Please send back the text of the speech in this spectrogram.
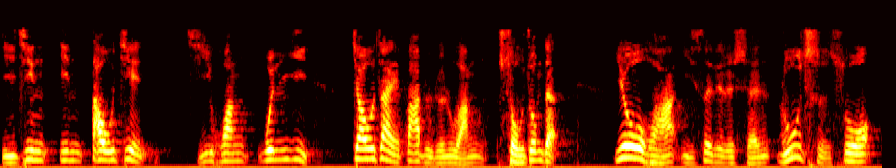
已经因刀剑、饥荒、瘟疫交在巴比伦王手中的，优华以色列的神如此说：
